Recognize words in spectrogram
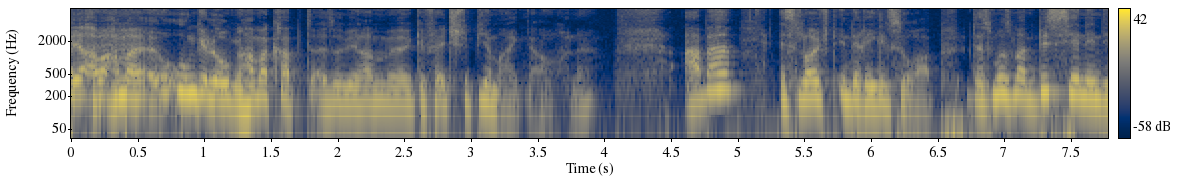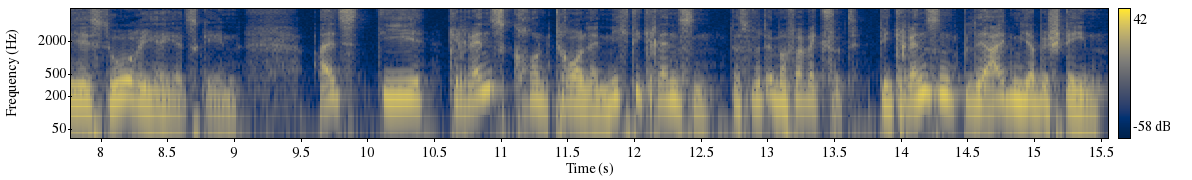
ja, aber haben wir ungelogen, haben wir gehabt. Also wir haben äh, gefälschte Biermarken auch. Ne? Aber es läuft in der Regel so ab. Das muss man ein bisschen in die Historie jetzt gehen. Als die Grenzkontrolle, nicht die Grenzen, das wird immer verwechselt. Die Grenzen bleiben ja bestehen.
